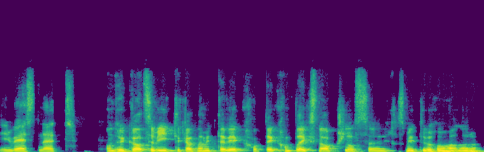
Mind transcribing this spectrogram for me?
Investnet. Und heute geht es weiter, gerade noch mit dem WKT-Komplex noch abgeschlossen, wenn ich das mitbekommen habe, oder?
